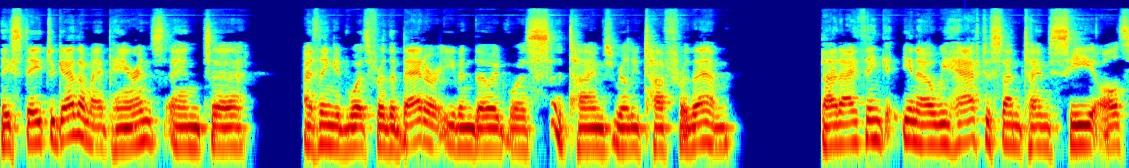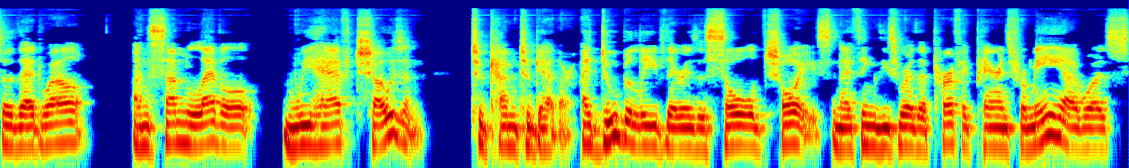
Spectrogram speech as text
They stayed together, my parents. And, uh, I think it was for the better, even though it was at times really tough for them. But I think, you know, we have to sometimes see also that, well, on some level, we have chosen to come together. I do believe there is a soul choice. And I think these were the perfect parents for me. I was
